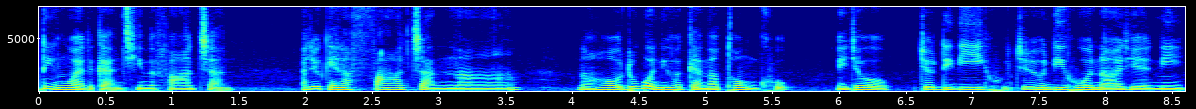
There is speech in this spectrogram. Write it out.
另外的感情的发展，啊，就给他发展呐、然后，如果你会感到痛苦，你就就离离就离婚啊！而且你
